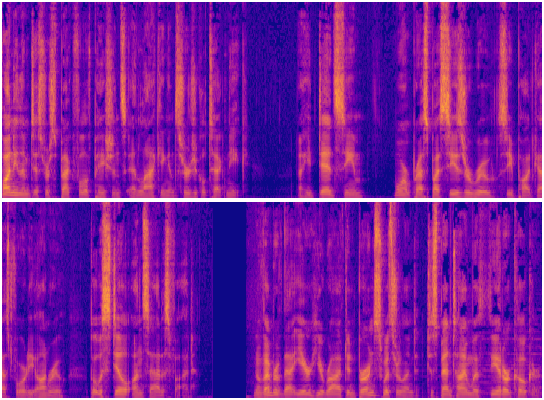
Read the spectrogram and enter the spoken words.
finding them disrespectful of patients and lacking in surgical technique. Now, he did seem more impressed by Caesar Roux, see podcast 40 on Roux, but was still unsatisfied. November of that year, he arrived in Bern, Switzerland to spend time with Theodor Kocher,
